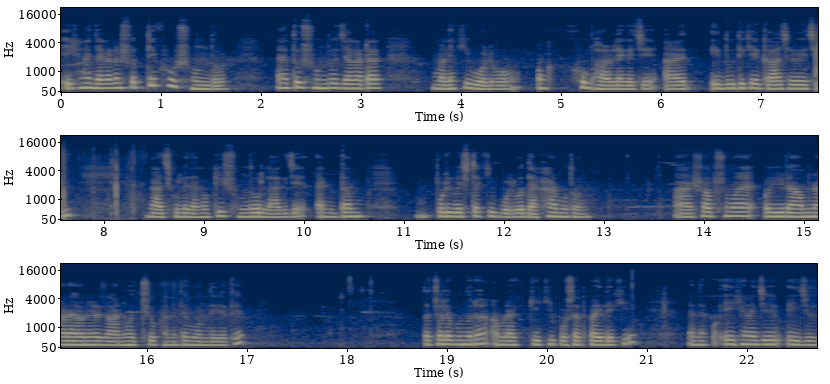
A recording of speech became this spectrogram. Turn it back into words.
এখানে জায়গাটা সত্যি খুব সুন্দর। এত সুন্দর জায়গাটা মানে কি বলব, আমাকে খুব ভালো লেগেছে। আর এই দুদিকে গাছ রয়েছে। গাছগুলো দেখো কি সুন্দর লাগছে। একদম পরিবেশটা কি বলব, দেখার মতন। আর সব সময় ওই রামনারায়ণের গান হচ্ছে ওখানেতে, মন্দিরেতে। তা চলে বন্ধুরা, আমরা কী কী প্রসাদ পাই দেখি। দেখো, এইখানে যে, এই যে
